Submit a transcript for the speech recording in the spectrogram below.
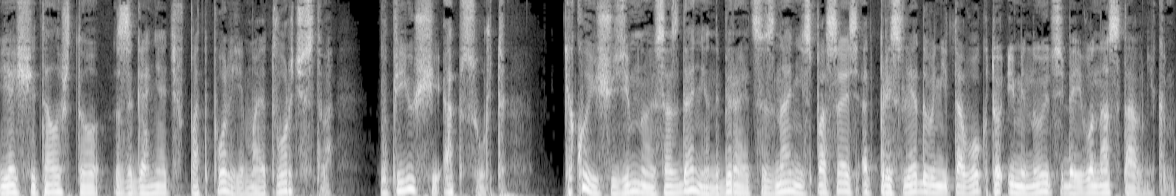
Я считал, что загонять в подполье мое творчество — вопиющий абсурд. Какое еще земное создание набирается знаний, спасаясь от преследований того, кто именует себя его наставником?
